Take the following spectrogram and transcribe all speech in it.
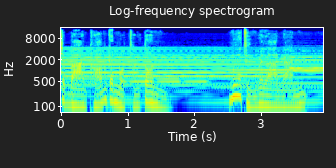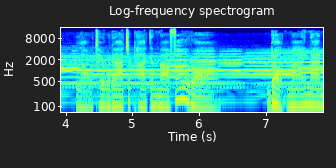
จะบานพร้อมกันหมดทั้งต้น เมื่อถึงเวลานั้น เหล่าเทวดาจะพากันมาเฝ้ารอ ดอกไม้นั้น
